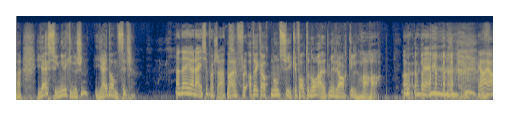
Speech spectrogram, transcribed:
Nei. Jeg synger ikke i dusjen, jeg danser. Ja, det gjør jeg ikke fortsatt. Nei, for At jeg ikke har hatt noen syke fall til nå, er et mirakel. Ha-ha. Ok. ja, ja.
